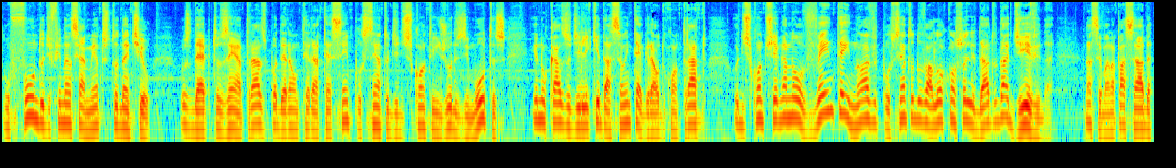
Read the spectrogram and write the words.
o Fundo de Financiamento Estudantil. Os débitos em atraso poderão ter até 100% de desconto em juros e multas, e no caso de liquidação integral do contrato, o desconto chega a 99% do valor consolidado da dívida. Na semana passada,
